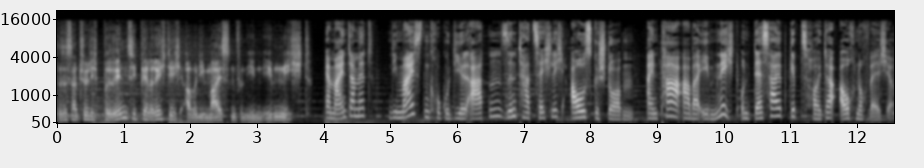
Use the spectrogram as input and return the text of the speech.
Das ist natürlich prinzipiell richtig, aber die meisten von ihnen eben nicht. Er meint damit, die meisten Krokodilarten sind tatsächlich ausgestorben, ein paar aber eben nicht und deshalb gibt's heute auch noch welche.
